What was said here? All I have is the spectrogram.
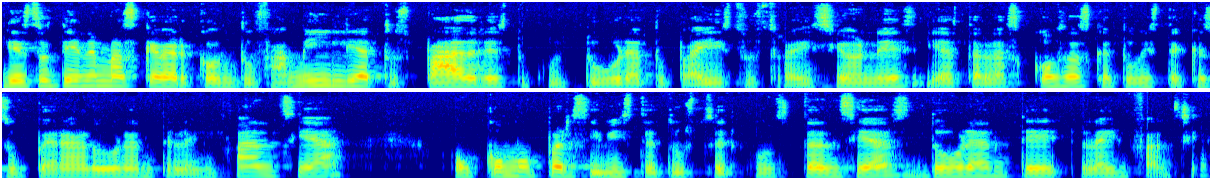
Y esto tiene más que ver con tu familia, tus padres, tu cultura, tu país, tus tradiciones y hasta las cosas que tuviste que superar durante la infancia o cómo percibiste tus circunstancias durante la infancia.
